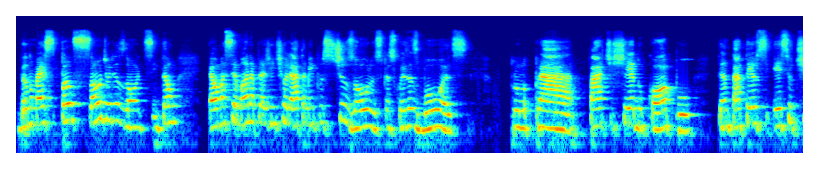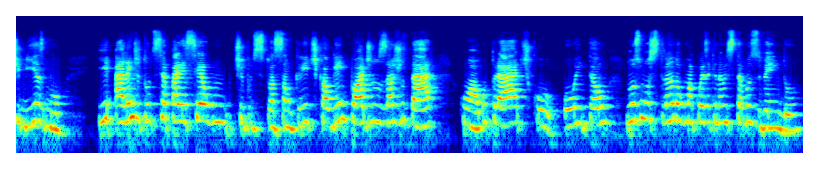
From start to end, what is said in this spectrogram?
dando uma expansão de horizontes. Então, é uma semana para a gente olhar também para os tesouros, para as coisas boas, para a parte cheia do copo, tentar ter esse otimismo e, além de tudo, se aparecer algum tipo de situação crítica, alguém pode nos ajudar com algo prático, ou então nos mostrando alguma coisa que não estamos vendo,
